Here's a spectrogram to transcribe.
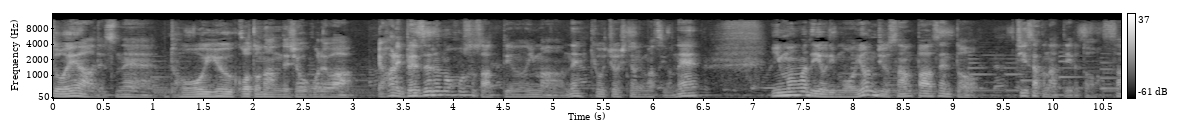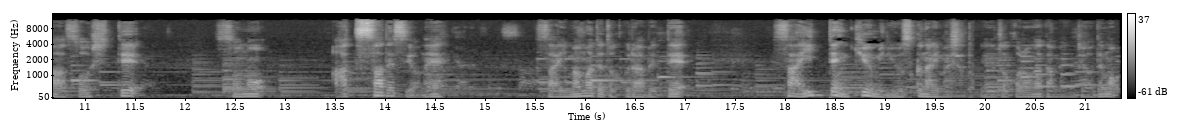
Air ですね。どういうことなんでしょうこれは。やはりベゼルの細さっていうのを今ね強調しておりますよね。今までよりも43%小さくなっていると。さあそしてその厚さですよね。さあ今までと比べてさあ 1.9mm 薄くなりましたと。いうところが画面上でも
